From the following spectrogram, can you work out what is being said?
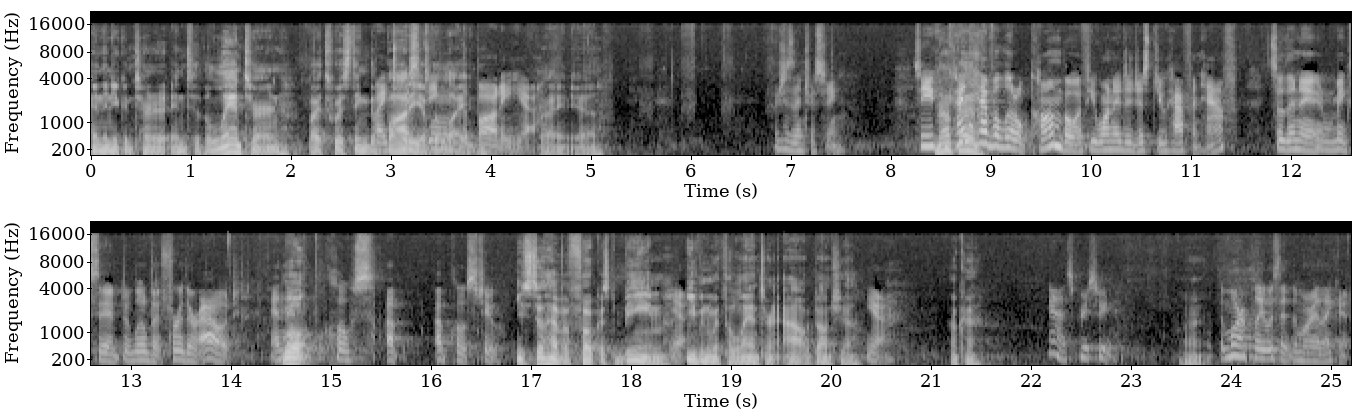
And then you can turn it into the lantern by twisting the By body of the light. the body, yeah. Right. Yeah. Which is interesting. So you can kind of have a little combo if you wanted to just do half and half. So then it makes it a little bit further out and Well- then close up up close too. You still have a focused beam Yeah. even with the lantern out, don't you? Yeah. Okay. Yeah, it's pretty sweet. All right. The more I play with it, the more I like it.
